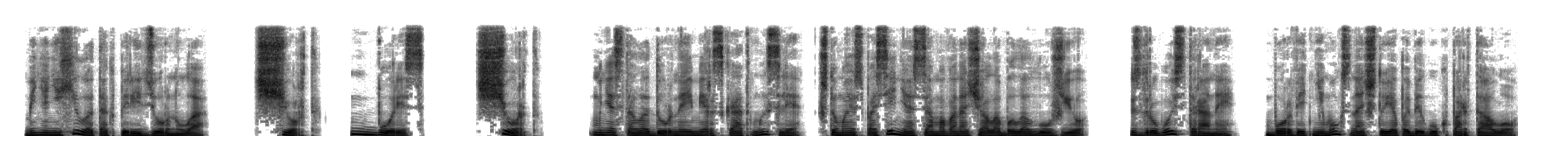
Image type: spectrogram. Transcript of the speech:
меня нехило так передёрнуло. Чёрт! Борис! Чёрт! Мне стало дурно и мерзко от мысли, что мое спасение с самого начала было ложью. С другой стороны, Бор ведь не мог знать, что я побегу к порталу.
